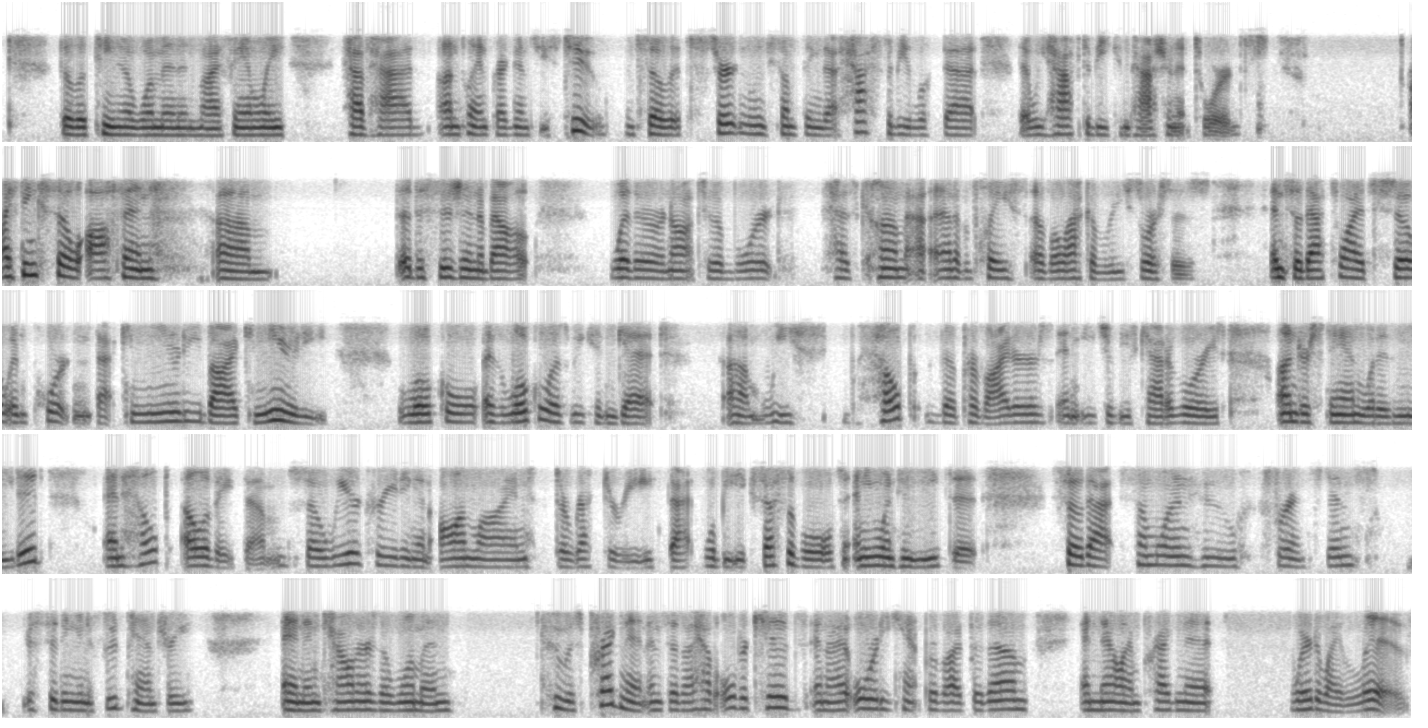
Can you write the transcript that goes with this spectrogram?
the Latina women in my family have had unplanned pregnancies too. And so it's certainly something that has to be looked at, that we have to be compassionate towards. I think so often um, a decision about whether or not to abort has come out of a place of a lack of resources. And so that's why it's so important that community by community, local as local as we can get, um, we help the providers in each of these categories understand what is needed and help elevate them. So we are creating an online directory that will be accessible to anyone who needs it so that someone who, for instance, is sitting in a food pantry and encounters a woman who is pregnant and says, I have older kids and I already can't provide for them, and now I'm pregnant. Where do I live?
